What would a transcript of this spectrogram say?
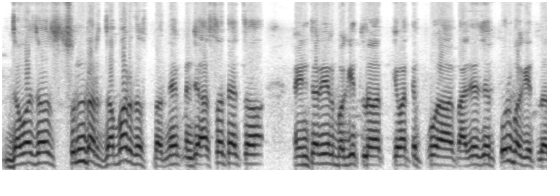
जवळजवळ सुंदर जबरदस्त म्हणजे म्हणजे असं त्याचं इंटेरियर बघितलं किंवा ते पु- पादचारी पूल बघितलं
